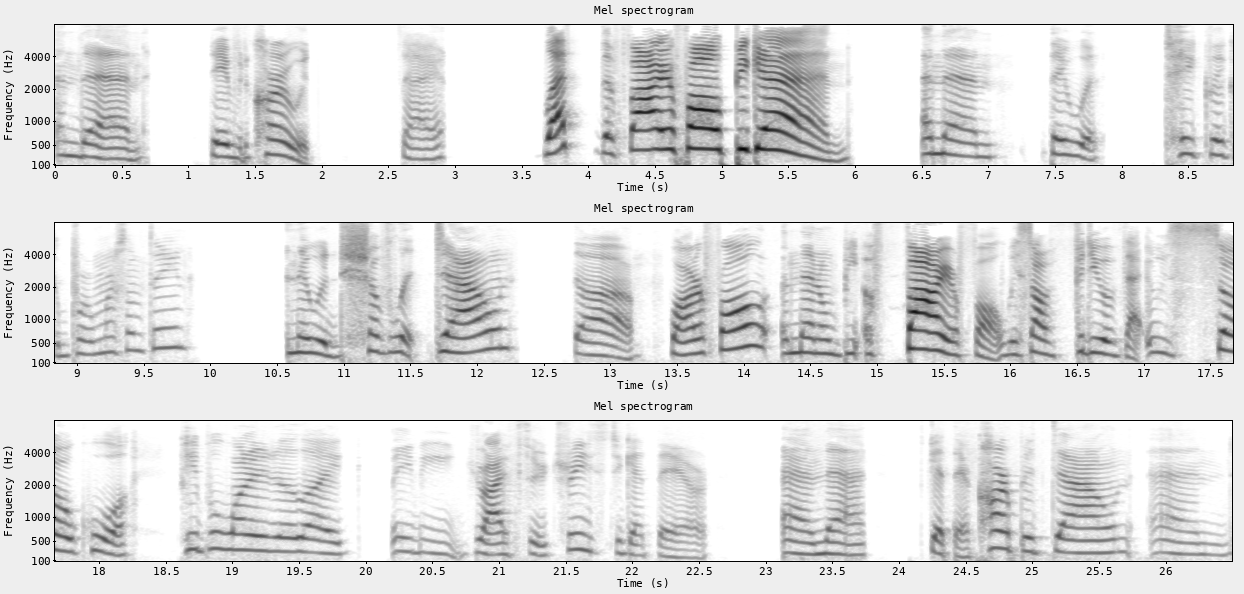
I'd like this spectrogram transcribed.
And then David Curry would say, Let the firefall begin. And then they would take like a broom or something and they would shovel it down the waterfall and then it would be a firefall. We saw a video of that. It was so cool. People wanted to like maybe drive through trees to get there. And then get their carpet down and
